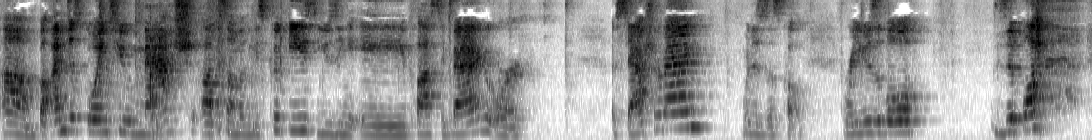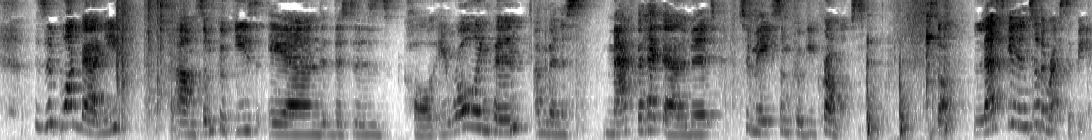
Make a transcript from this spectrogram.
um, but I'm just going to mash up some of these cookies using a plastic bag or a stasher bag. What is this called? Reusable Ziploc, Ziploc baggie. Um, some cookies, and this is called a rolling pin. I'm gonna smack the heck out of it to make some cookie crumbles. So let's get into the recipe.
